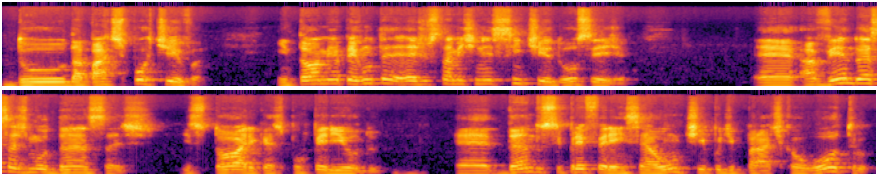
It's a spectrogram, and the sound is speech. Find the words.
do, da parte esportiva. Então, a minha pergunta é justamente nesse sentido, ou seja, é, havendo essas mudanças históricas por período, é, dando-se preferência a um tipo de prática ou outro,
